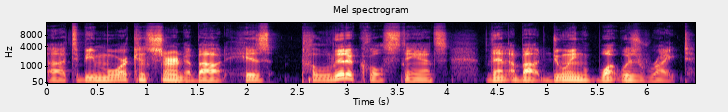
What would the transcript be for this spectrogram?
uh, to be more concerned about his political stance than about doing what was right.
